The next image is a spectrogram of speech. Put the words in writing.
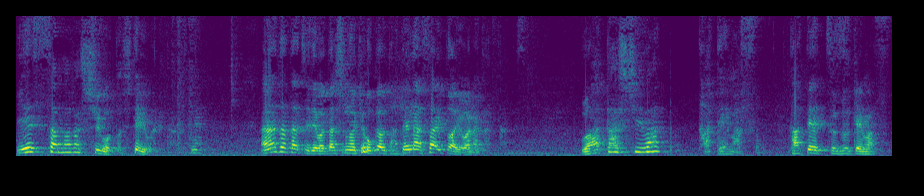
イエス様が主語として言われたんですね。あなたたちで私の教会を建てなさいとは言わなかった。私は建てます。建て続けます。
